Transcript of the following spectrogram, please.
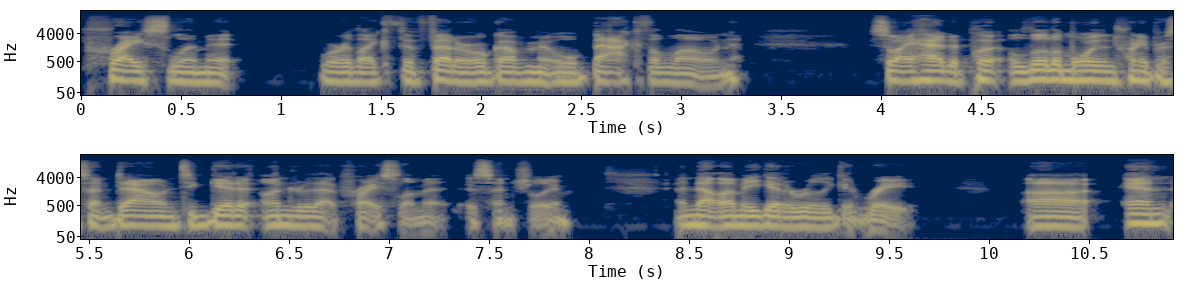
price limit where like the federal government will back the loan. So I had to put a little more than 20% down to get it under that price limit essentially. And that let me get a really good rate. Uh, and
